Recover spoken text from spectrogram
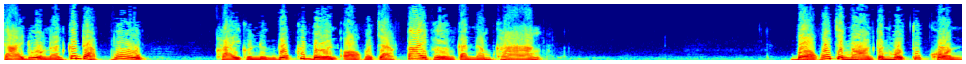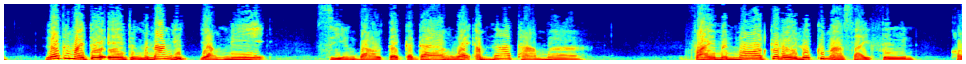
ฉายดวงนั้นก็ดับวูบ ใครคนหนึ่งลุกขึ้นเดินออกมาจากใต้เพิงกันน้ำค้าง บอกว่าจะนอนกันหมดทุกคน แล้วทำไมตัวเองถึงมานั่งหยุดอย่างนี้ เสียงเบาแต่กระด้างไว้อำนาจถามมา ไฟมันมอดก็เลยลุกขึ้นมาใส่ฟืน เขา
